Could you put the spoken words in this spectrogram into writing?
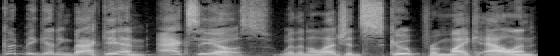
could be getting back in. Axios, with an alleged scoop from Mike Allen.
